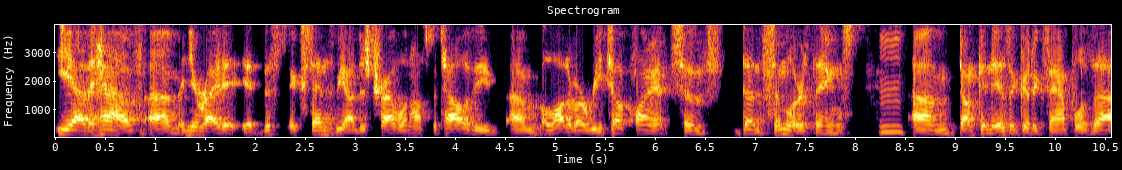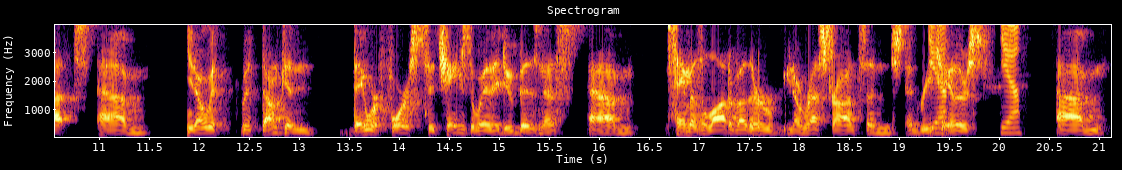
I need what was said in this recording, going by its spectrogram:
Yeah, they have, um, and you're right. It, it, this extends beyond just travel and hospitality. Um, a lot of our retail clients have done similar things. Mm. Um, Dunkin' is a good example of that. Um, you know, with with Dunkin', they were forced to change the way they do business. Um, same as a lot of other you know restaurants and and retailers. Yeah. yeah. Um,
